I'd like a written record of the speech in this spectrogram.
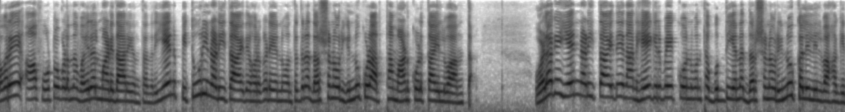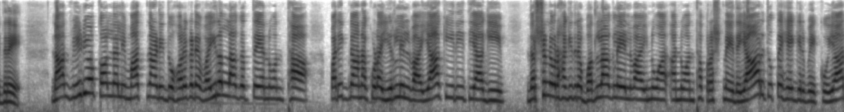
ಅವರೇ ಆ ಫೋಟೋಗಳನ್ನು ವೈರಲ್ ಮಾಡಿದ್ದಾರೆ ಅಂತಂದ್ರೆ, ಏನು ಪಿತೂರಿ ನಡೀತಾ ಇದೆ ಹೊರಗಡೆ ಅನ್ನುವಂಥದ್ದನ್ನ ದರ್ಶನ್ ಅವರು ಇನ್ನೂ ಕೂಡ ಅರ್ಥ ಮಾಡ್ಕೊಳ್ತಾ ಇಲ್ವಾ ಅಂತ. ಒಳಗೆ ಏನ್ ನಡೀತಾ ಇದೆ, ನಾನು ಹೇಗಿರಬೇಕು ಅನ್ನುವಂಥ ಬುದ್ಧಿಯನ್ನ ದರ್ಶನ್ ಅವರು ಇನ್ನೂ ಕಲೀಲಿಲ್ವಾ ಹಾಗಿದ್ರೆ? ನಾನು ವಿಡಿಯೋ ಕಾಲ್ನಲ್ಲಿ ಮಾತನಾಡಿದ್ದು ಹೊರಗಡೆ ವೈರಲ್ ಆಗುತ್ತೆ ಅನ್ನುವಂಥ ಪರಿಜ್ಞಾನ ಕೂಡ ಇರ್ಲಿಲ್ವಾ? ಯಾಕೆ ಈ ರೀತಿಯಾಗಿ? ದರ್ಶನ್ ಅವರು ಹಾಗಿದ್ರೆ ಬದಲಾಗ್ಲೇ ಇಲ್ವಾ ಇನ್ನು ಅನ್ನುವಂಥ ಪ್ರಶ್ನೆ ಇದೆ. ಯಾರ ಜೊತೆ ಹೇಗಿರ್ಬೇಕು, ಯಾರ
